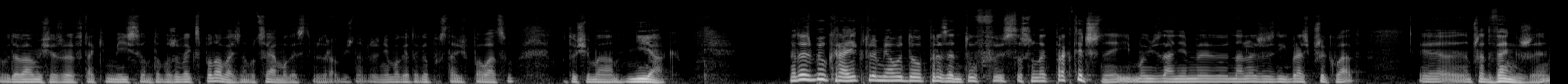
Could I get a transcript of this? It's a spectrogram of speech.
Wydawało mi się, że w takim miejscu on to może wyeksponować, no bo co ja mogę z tym zrobić? No, że nie mogę tego postawić w pałacu, bo to się ma nijak. Natomiast były kraje, które miały do prezentów stosunek praktyczny i moim zdaniem y, należy z nich brać przykład. Y, na przykład Węgrzy,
